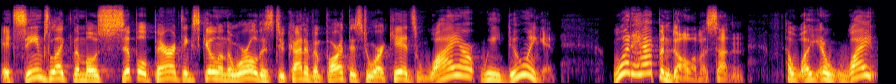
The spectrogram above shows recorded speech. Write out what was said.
it seems like the most simple parenting skill in the world is to kind of impart this to our kids. Why aren't we doing it? What happened all of a sudden? You know, why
